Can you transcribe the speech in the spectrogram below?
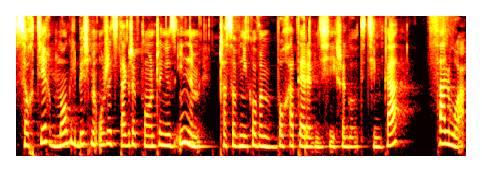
Sortir moglibyśmy użyć także w połączeniu z innym czasownikowym bohaterem dzisiejszego odcinka falloir.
